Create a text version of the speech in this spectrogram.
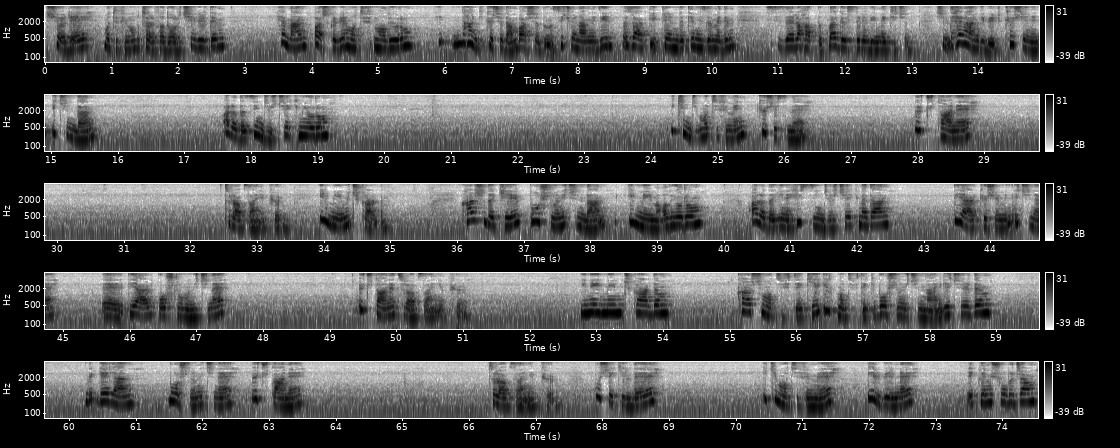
Şöyle motifimi bu tarafa doğru çevirdim. Hemen başka bir motifimi alıyorum. Hangi köşeden başladınız hiç önemli değil. Özellikle iplerini de temizlemedim. Size rahatlıkla gösterebilmek için. Şimdi herhangi bir köşenin içinden arada zincir çekmiyorum. İkinci motifimin köşesine 3 tane trabzan yapıyorum. ilmeğimi çıkardım. Karşıdaki boşluğun içinden ilmeğimi alıyorum. Arada yine hiç zincir çekmeden diğer köşemin içine e, diğer boşluğumun içine 3 tane trabzan yapıyorum. Yine ilmeğimi çıkardım. Karşı motifteki ilk motifteki boşluğun içinden geçirdim. Ve gelen boşluğun içine 3 tane trabzan yapıyorum. Bu şekilde iki motifimi birbirine eklemiş olacağım.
